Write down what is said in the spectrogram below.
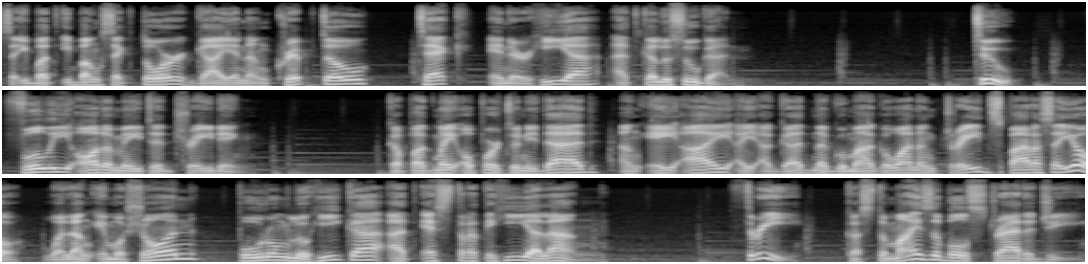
sa iba't ibang sektor gaya ng crypto, tech, enerhiya, at kalusugan. 2. Fully Automated Trading Kapag may oportunidad, ang AI ay agad na gumagawa ng trades para sa iyo. Walang emosyon, purong lohika at estratehiya lang. 3. Customizable Strategy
